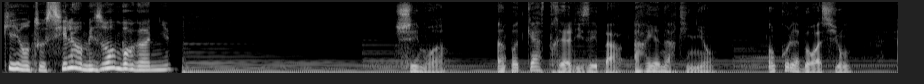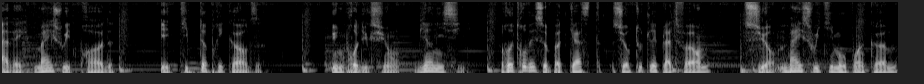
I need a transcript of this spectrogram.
qui ont aussi leur maison en Bourgogne. Chez moi, un podcast réalisé par Ariane Artignan, en collaboration avec MySweetProd et Tip Top Records. Une production bien ici. Retrouvez ce podcast sur toutes les plateformes, sur mysweetimo.com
